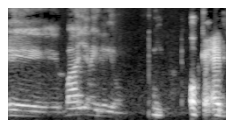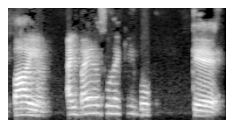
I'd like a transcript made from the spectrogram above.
Eh, Bayern y Lyon. Ok, el Bayern. El Bayern es un equipo que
